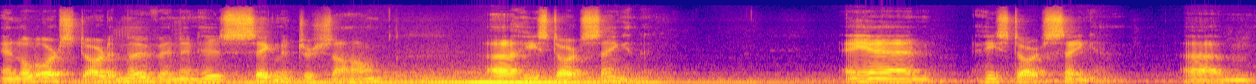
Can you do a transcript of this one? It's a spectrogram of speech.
and the Lord started moving, and his signature song, uh, he starts singing it. And he starts singing. Um,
